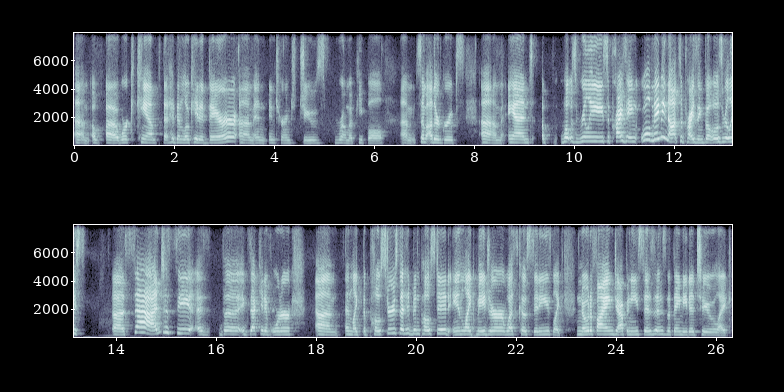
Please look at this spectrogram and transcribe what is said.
um, a, a, work camp that had been located there um, and interned Jews, Roma people, um, some other groups. Um, and uh, what was really surprising, well, maybe not surprising, but what was really uh, sad to see as the executive order um, and like the posters that had been posted in like major West Coast cities, like notifying Japanese citizens that they needed to like,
